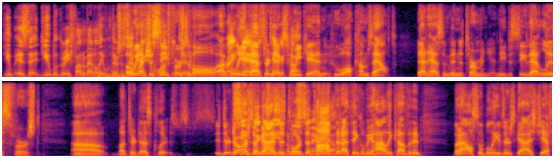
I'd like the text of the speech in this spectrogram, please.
Do you, is that, do you agree fundamentally? There's a Well, we have to see first of all. I Right believe now, after next weekend, who all comes out. That hasn't been determined yet. Need to see that list first. Uh, but there does clear. There, there are some like guys that towards the top that I think will be highly coveted. But I also believe there's guys, Geoff,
